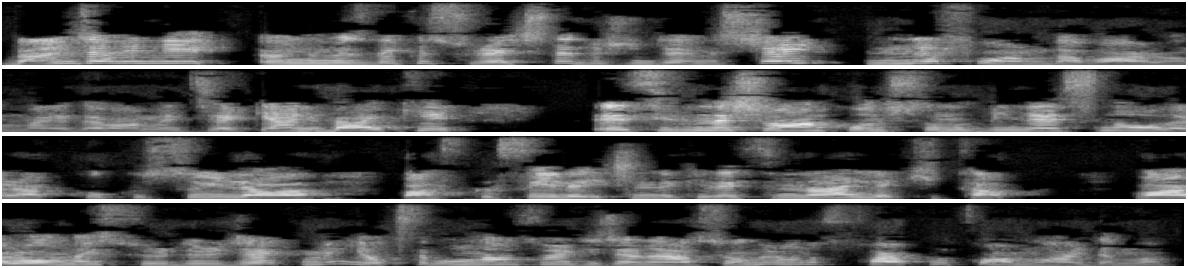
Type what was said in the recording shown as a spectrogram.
Bence hani önümüzdeki süreçte düşüneceğimiz şey ne formda var olmaya devam edecek. Yani belki e, sizinle şu an konuştuğumuz bir nesne olarak kokusuyla, baskısıyla, içindeki resimlerle kitap var olmayı sürdürecek mi? Yoksa bundan sonraki jenerasyonlar onu farklı formlarda mı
